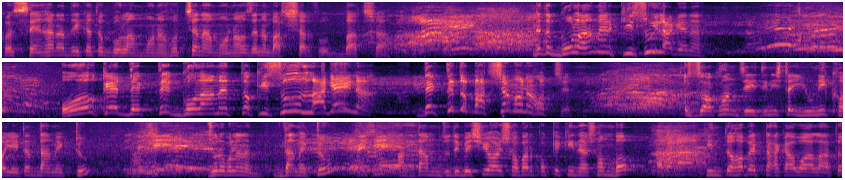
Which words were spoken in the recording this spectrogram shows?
কয়, চেহারা দেখে তো গোলাম মনে হচ্ছে না মনে হয় যেন বাদশার ফুদ বাদশাহ। তো গোলামের কিছুই লাগে না। ওকে দেখতে গোলামের তো কিছু লাগেই না। দেখতে তো বাদশা মনে হচ্ছে। যখন যে জিনিসটা ইউনিক হয়, এটার দাম একটু জোরে বলে না দাম একটু? আর দাম যদি বেশি হয় সবার পক্ষে কিনা সম্ভব? কিনতে হবে টাকাওয়ালা। তো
